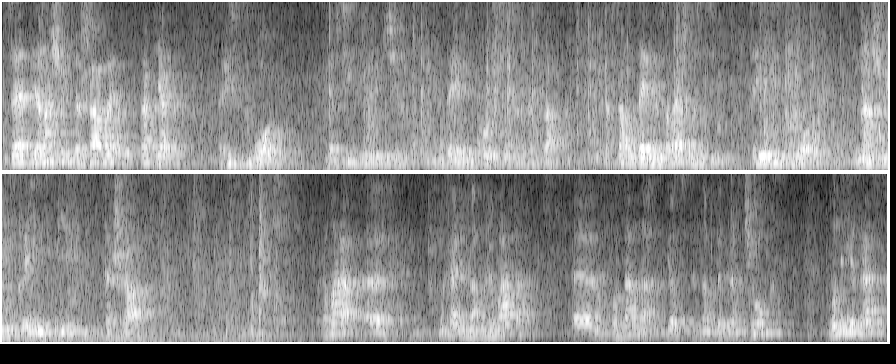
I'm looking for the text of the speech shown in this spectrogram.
це для нашої держави так як Різдво для всіх віруючих людей, Різдво Ісуса Христа. Так само День Незалежності це і Різдво нашої української держави. Тамара е, Михайлівна Гулювата, е, Богдана Йосипівна Беднарчук, вони якраз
